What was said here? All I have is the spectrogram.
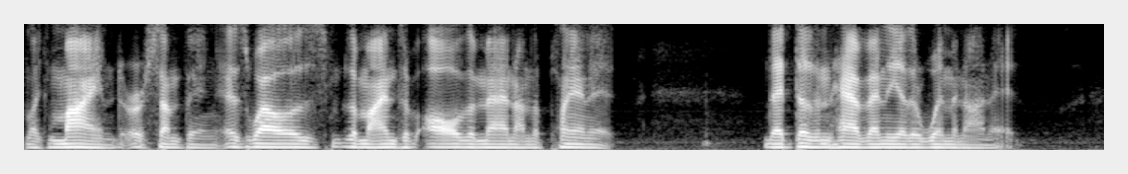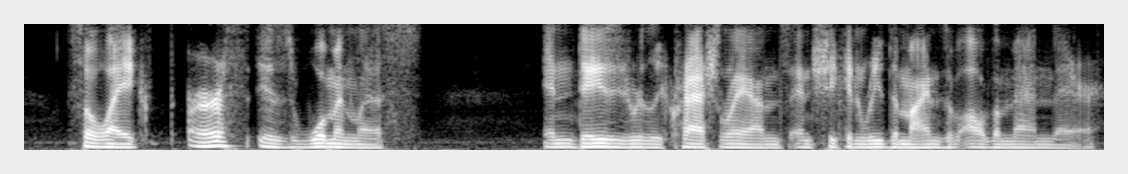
like mind or something as well as the minds of all the men on the planet that doesn't have any other women on it. So like Earth is womanless and Daisy Ridley crash lands and she can read the minds of all the men there.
